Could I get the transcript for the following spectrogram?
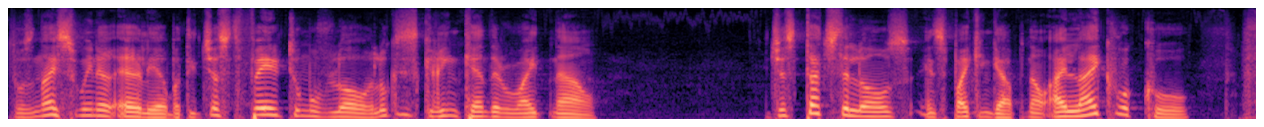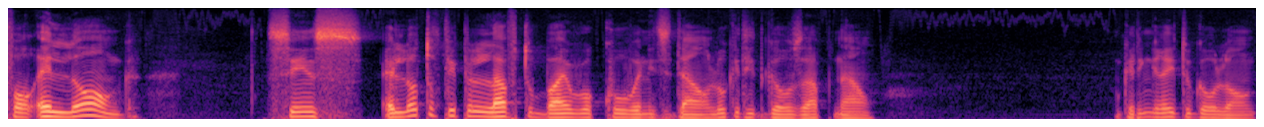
It was a nice winner earlier, but it just failed to move lower. Look at this green candle right now. It just touched the lows and spiking up. Now, I like Roku for a long, since a lot of people love to buy Roku when it's down. Look at it goes up now. Getting ready to go long.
